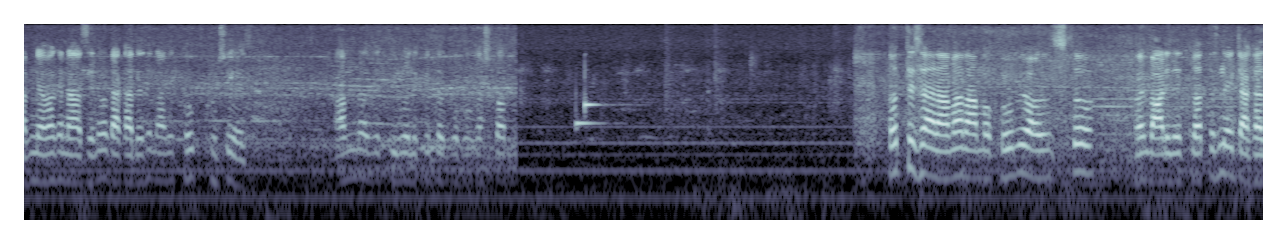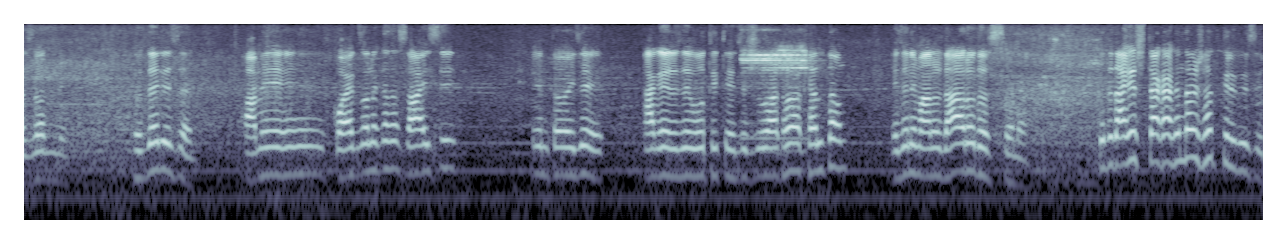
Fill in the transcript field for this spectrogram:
আপনি আমাকে না চেনেও টাকা দিয়েছেন, আমি খুব খুশি হয়েছি। আমরা যে কি বলে কৃতজ্ঞ প্রকাশ করব সত্যি স্যার, আমার আমা খুবই অসুস্থ। আমি বাড়ি যেতে পারতেছি না এই টাকার জন্য। বুঝতে পেরেছেন? আমি কয়েকজনের কাছে চাইছি, কিন্তু ওই যে আগের যে অতীতে যে জুয়া ঠোয়া খেলতাম, এই জন্য মানুষ ধারও ধরছে না। কিন্তু তাকে টাকা কিন্তু আমি শোধ করে দিয়েছি।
